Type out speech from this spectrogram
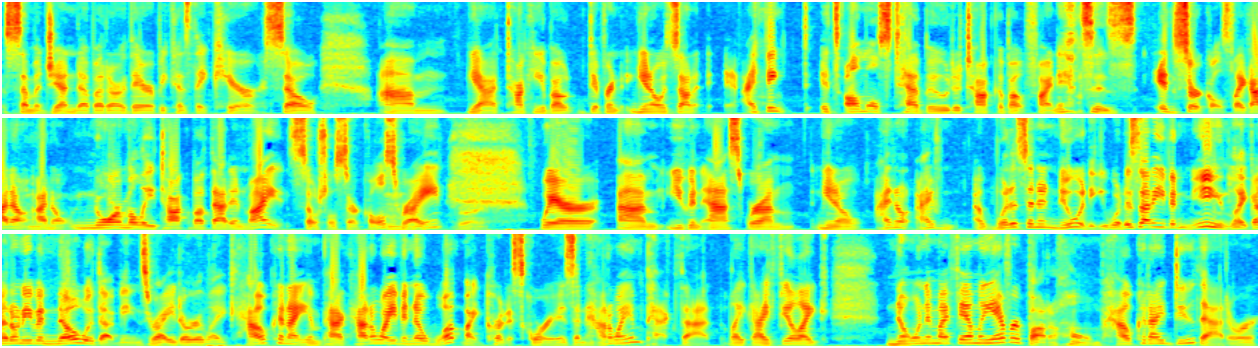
some agenda but are there because they care. So um, yeah talking about different you know it's not i think it's almost taboo to talk about finances in circles. Like i don't i mm. don't normally talk about that in my social circles mm-hmm. right? Right. where um, you can ask where i'm you know i don't i what is an annuity? What does that even mean? Like i don't even know what that means right? Or like how can i impact how do i even know what my credit score is and how do i impact that? Like i feel like no one in my family ever bought a home. How could i do that? Or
